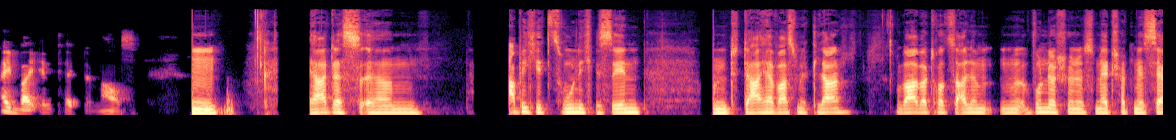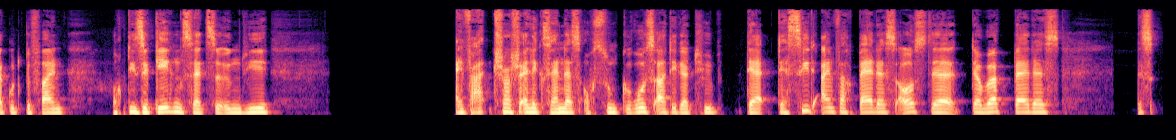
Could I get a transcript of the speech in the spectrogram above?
rein bei Impact im Haus. Hm. Ja, das ähm, habe ich jetzt so nicht gesehen und daher war es mir klar. War aber trotz allem ein wunderschönes Match, hat mir sehr gut gefallen. Auch diese Gegensätze irgendwie. Einfach Josh Alexander ist auch so ein großartiger Typ der, der sieht einfach badass aus, der, der work badass. Ist,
